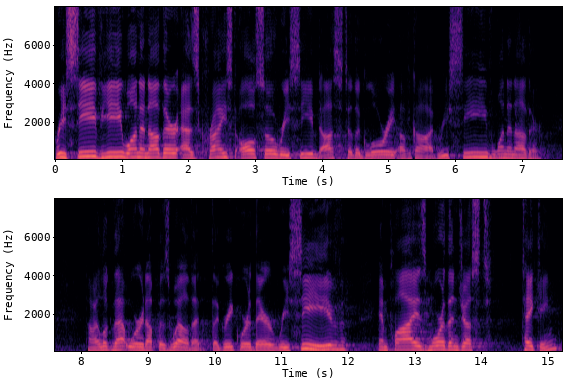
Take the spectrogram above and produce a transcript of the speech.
receive ye one another as Christ also received us to the glory of God. Receive one another. Now, I looked that word up as well. That the Greek word there, receive, implies more than just taking,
